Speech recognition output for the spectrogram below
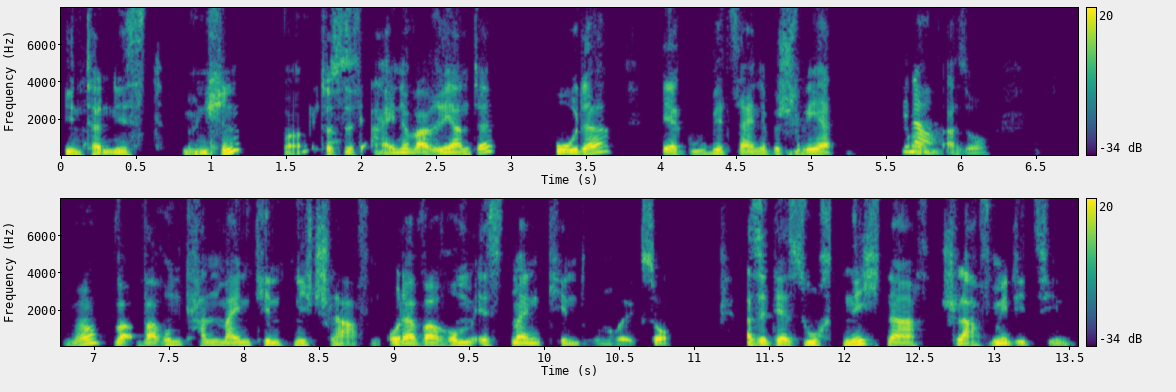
Internist München. Das ist eine Variante. Oder er googelt seine Beschwerden. Genau. Also, warum kann mein Kind nicht schlafen? Oder warum ist mein Kind unruhig? So. Also der sucht nicht nach Schlafmedizin.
